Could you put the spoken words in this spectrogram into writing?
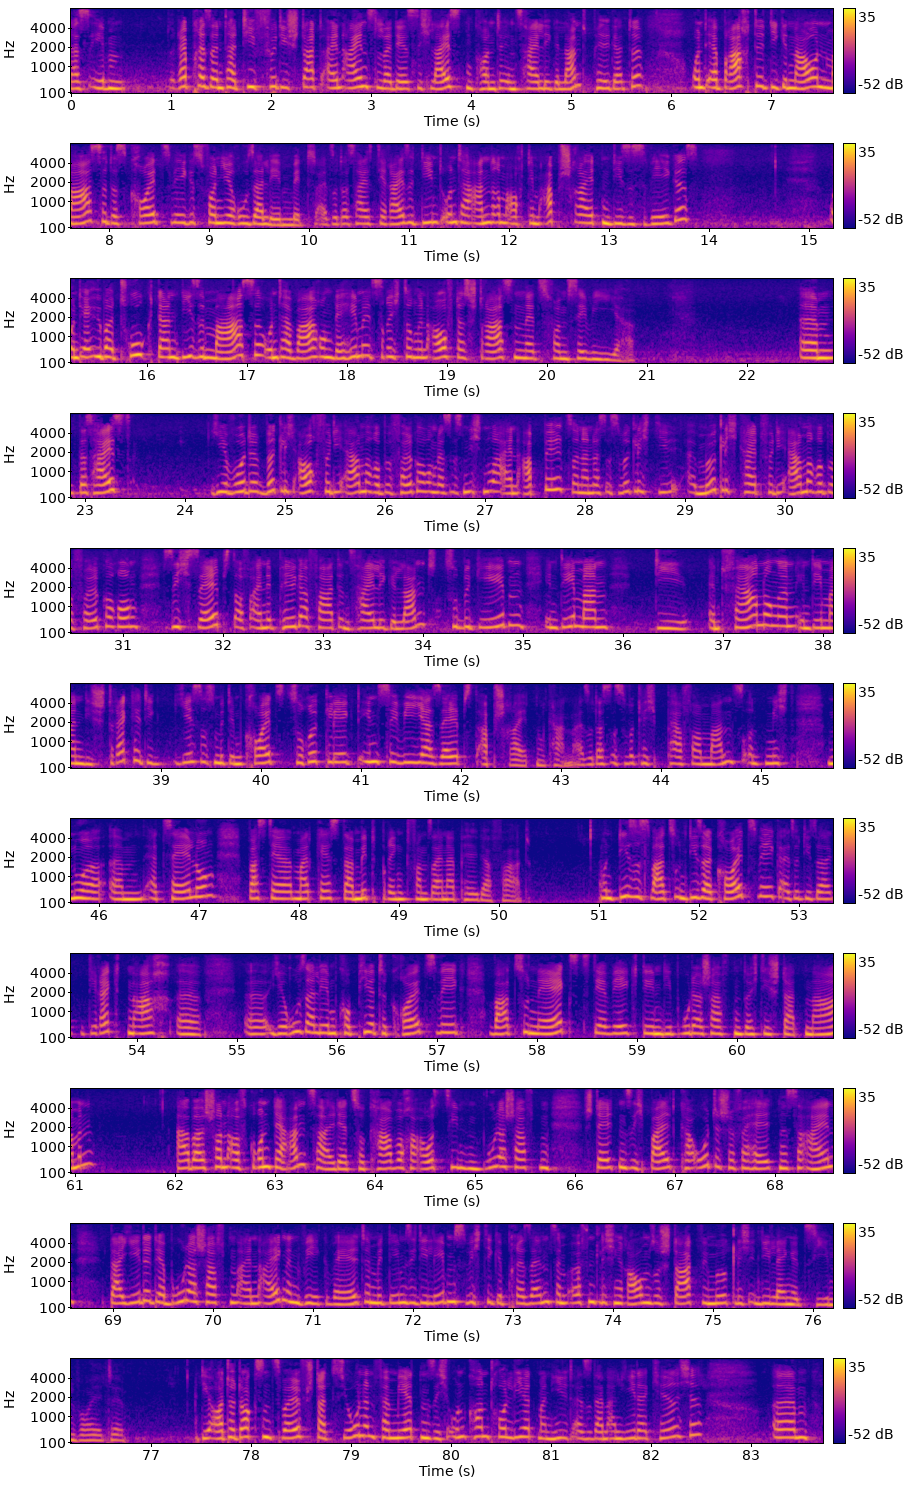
dass eben repräsentativ für die Stadt ein Einzelner, der es sich leisten konnte, ins Heilige Land pilgerte. Und er brachte die genauen Maße des Kreuzweges von Jerusalem mit. Also das heißt, die Reise dient unter anderem auch dem Abschreiten dieses Weges. Und er übertrug dann diese Maße unter Wahrung der Himmelsrichtungen auf das Straßennetz von Sevilla. Ähm, das heißt, hier wurde wirklich auch für die ärmere Bevölkerung, das ist nicht nur ein Abbild, sondern das ist wirklich die äh, Möglichkeit für die ärmere Bevölkerung, sich selbst auf eine Pilgerfahrt ins Heilige Land zu begeben, indem man die Entfernungen, indem man die Strecke, die Jesus mit dem Kreuz zurücklegt, in Sevilla selbst abschreiten kann. Also das ist wirklich Performance und nicht nur ähm, Erzählung, was der Marquez da mitbringt von seiner Pilgerfahrt. Und dieses war und dieser Kreuzweg, also dieser direkt nach äh, äh, Jerusalem kopierte Kreuzweg, war zunächst der Weg, den die Bruderschaften durch die Stadt nahmen. Aber schon aufgrund der Anzahl der zur Karwoche ausziehenden Bruderschaften stellten sich bald chaotische Verhältnisse ein, da jede der Bruderschaften einen eigenen Weg wählte, mit dem sie die lebenswichtige Präsenz im öffentlichen Raum so stark wie möglich in die Länge ziehen wollte. Die orthodoxen zwölf Stationen vermehrten sich unkontrolliert, man hielt also dann an jeder Kirche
